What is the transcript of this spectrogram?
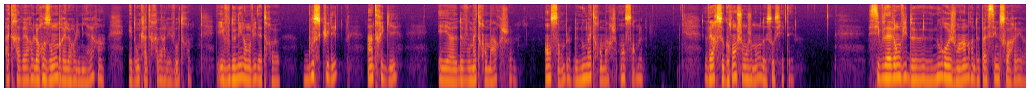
à travers leurs ombres et leurs lumières, et donc à travers les vôtres, et vous donner l'envie d'être bousculé, intrigué, et de vous mettre en marche ensemble, de nous mettre en marche ensemble vers ce grand changement de société. Si vous avez envie de nous rejoindre, de passer une soirée euh,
